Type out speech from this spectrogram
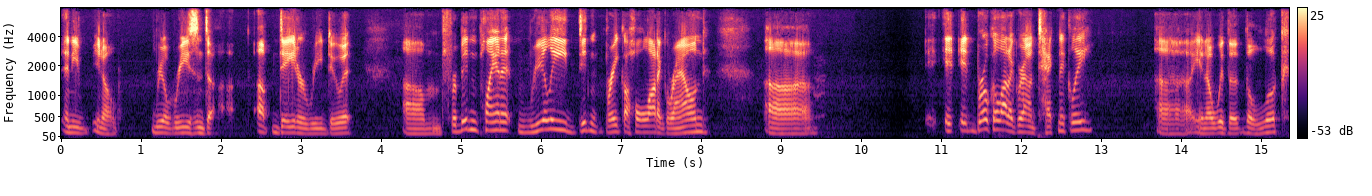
any you know real reason to update or redo it. Um, Forbidden Planet really didn't break a whole lot of ground. Uh, it, it broke a lot of ground technically, uh, you know, with the, the look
